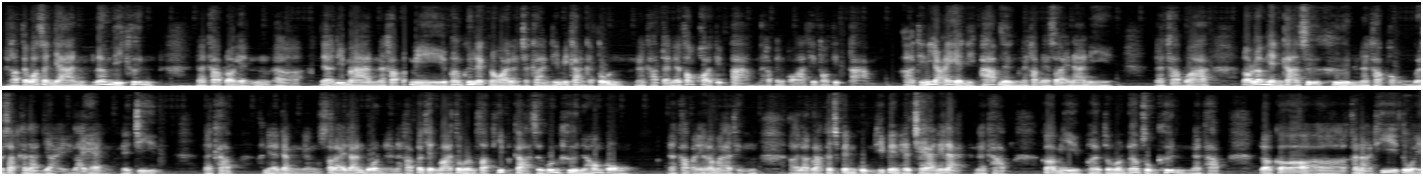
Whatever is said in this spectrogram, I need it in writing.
นะครับแต่ว่าสัญญาณเริ่มดีขึ้นนะครับเราเห็นเอ่อดีมานนะครับมีเพิ่มขึ้นเล็กน้อยหลังจากการที่มีการกระตุ้นนะครับแต่เนี่ยต้องคอยติดตามนะครับเป็นภาวะที่ต้องติดตามทีนี้อยากให้เห็นอีกภาพหนึ่งนะครับในสไลด์หน้านี้นะครับว่าเราเริ่มเห็นการซื้อคืนนะครับของบริษัทขนาดใหญ่หลายแห่งในจีนนะครับอันนี้อย่างอย่างสไลด์ด้านบนเนี่ยนะครับก็เห็นว่าจำนวนบริษัทที่ประกาศซื้อหุ้นคืนในฮ่องกงนะครับอันนี้เรามาถึงหลักๆก็จะเป็นกลุ่มที่เป็น H share นี่แหละนะครับก็มีเพิ่มจำนวนเพิ่มสูงขึ้นนะครับแล้วก็ขณะที่ตัว A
